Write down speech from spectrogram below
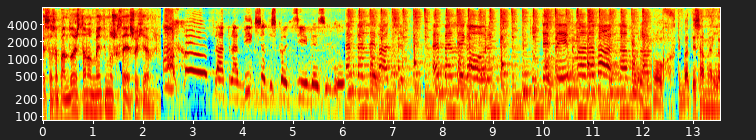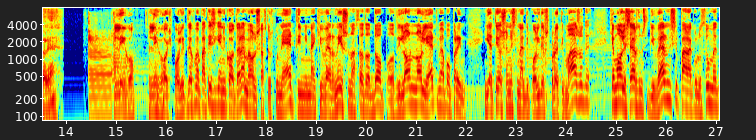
Ε, Σας απαντώ, αισθάνομαι έτοιμος χθες, όχι αύριο. Αχ, θα τραβήξω τις κοτσίδες μου. E belle facce, e belle core, tutte femmine fanno amore. Οχ, την πατήσαμε, δηλαδή. ε. Λίγο. Λίγο, όχι πολύ. Την έχουμε πατήσει γενικότερα με όλους αυτούς που είναι έτοιμοι να κυβερνήσουν αυτόν τον τόπο. Δηλώνουν όλοι έτοιμοι από πριν. Γιατί όσο είναι στην αντιπολίτευση προετοιμάζονται και μόλις έρθουν στην κυβέρνηση παρακολουθούμε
